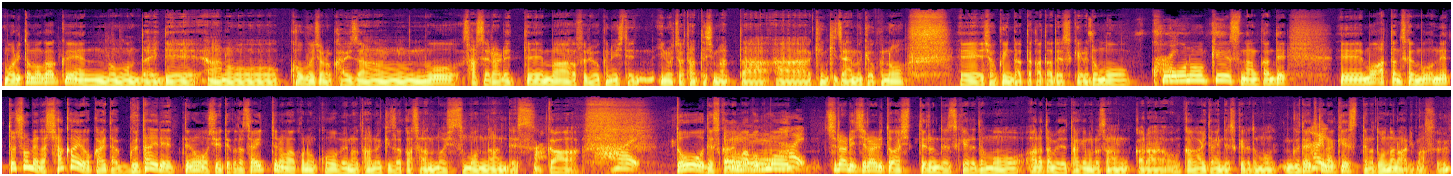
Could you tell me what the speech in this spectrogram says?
森友学園の問題であの公文書の改ざんをさせられて、まあ、それを苦にして命を絶ってしまったあ近畿財務局の、えー、職員だった方ですけれどもこのケースなんかで、はいえー、もあったんですけどもネット証明が社会を変えた具体例っていうのを教えてくださいっていうのがこの神戸のたぬき坂さんの質問なんですが。はい。どうですかね、まあ、僕もちらりちらりとは知ってるんですけれども、改めて竹村さんから伺いたいんですけれども、具体的なケースっていうのはどんなのあります、はい、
